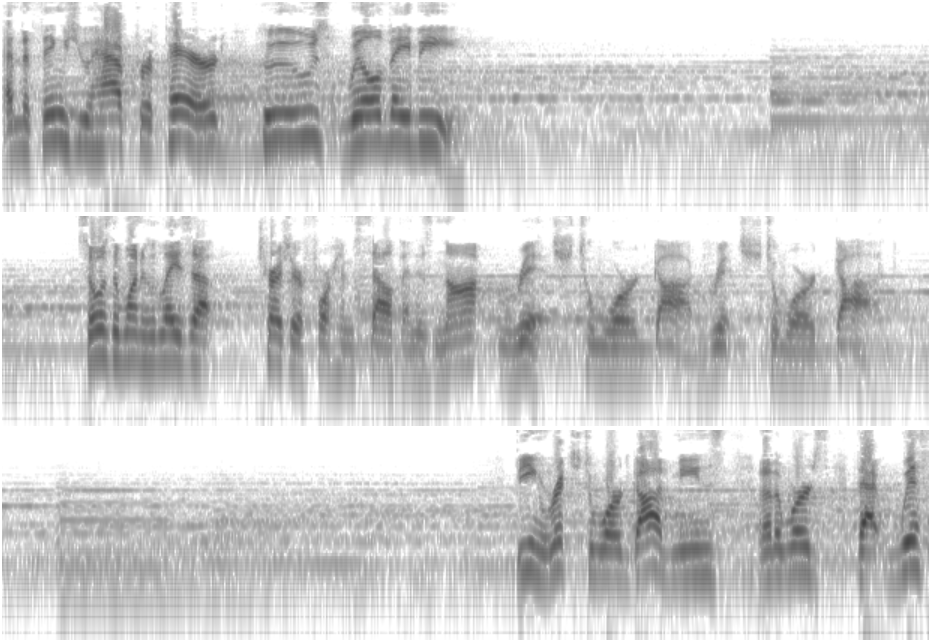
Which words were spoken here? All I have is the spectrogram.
and the things you have prepared, whose will they be? So is the one who lays up treasure for himself and is not rich toward God, rich toward God. Being rich toward God means, in other words, that with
